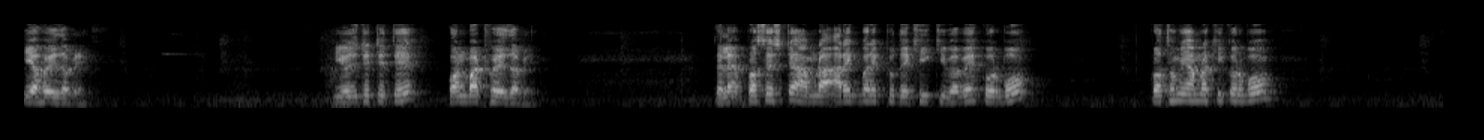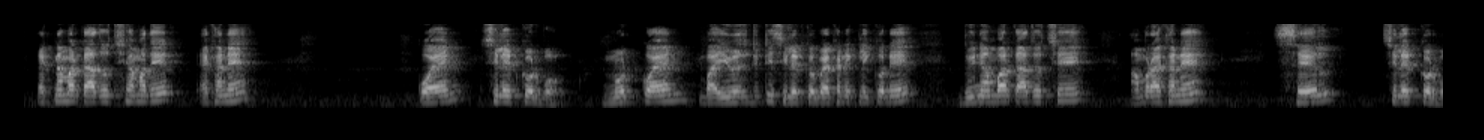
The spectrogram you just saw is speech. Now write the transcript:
ইয়া হয়ে যাবে। ইউএসডিটিতে কনভার্ট হয়ে যাবে। তাহলে প্রসেসটা আমরা আরেকবার একটু দেখি কীভাবে করব। প্রথমে আমরা কি করব? এক নম্বর কাজ হচ্ছে আমাদের এখানে কয়েন সিলেক্ট করব। নোট কয়েন বা ইউএসডিটি সিলেক্ট করব। এখানে ক্লিক করে দুই নাম্বার কাজ হচ্ছে আমরা এখানে সেল সিলেক্ট করব।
